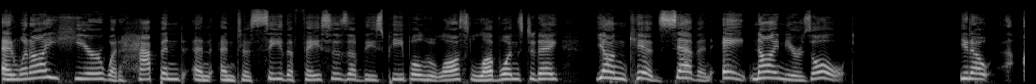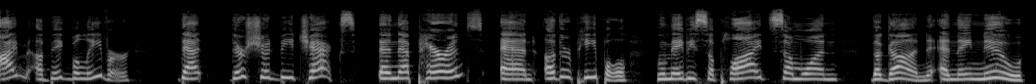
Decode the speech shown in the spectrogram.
And when I hear what happened and, and to see the faces of these people who lost loved ones today, young kids, seven, eight, nine years old, you know, I'm a big believer that there should be checks and that parents and other people who maybe supplied someone the gun and they knew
